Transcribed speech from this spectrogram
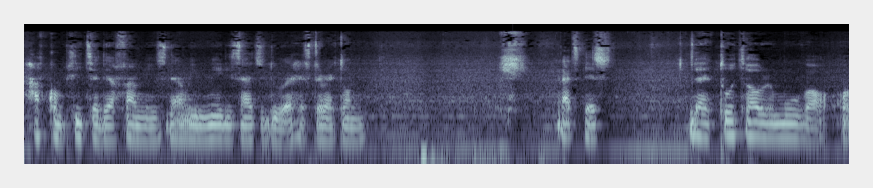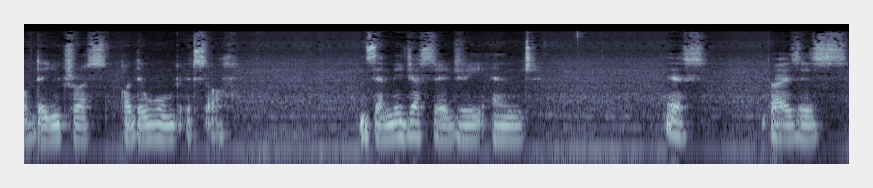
have completed their families, then we may decide to do a hysterectomy. That is the total removal of the uterus or the womb itself. It's a major surgery and Yes, but it is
